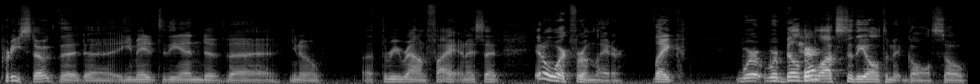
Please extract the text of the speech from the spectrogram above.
pretty stoked that uh, he made it to the end of uh, you know a three round fight." And I said, "It'll work for him later. Like we're we're building Sure. blocks to the ultimate goal." So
